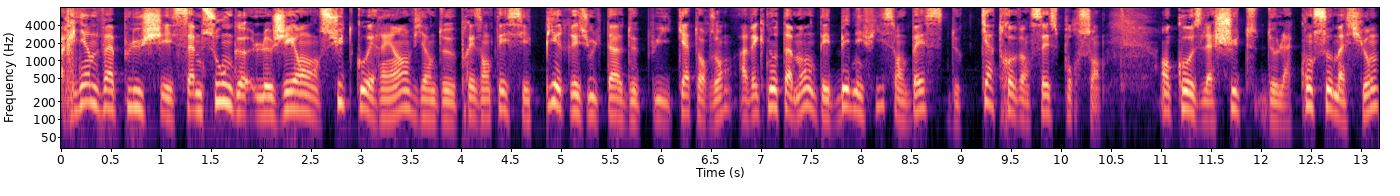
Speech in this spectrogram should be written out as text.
Rien ne va plus chez Samsung. Le géant sud-coréen vient de présenter ses pires résultats depuis 14 ans, avec notamment des bénéfices en baisse de 96%. En cause, la chute de la consommation.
